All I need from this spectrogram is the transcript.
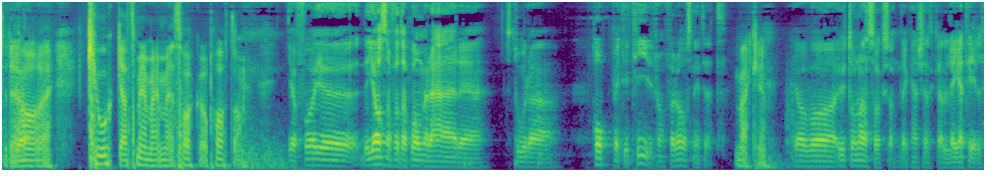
Så det ja. har kokat med mig med saker att prata om. Jag får ju, det är jag som får ta på mig det här stora hoppet i tid från förra avsnittet. Verkligen. Jag var utomlands också, det kanske jag ska lägga till.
